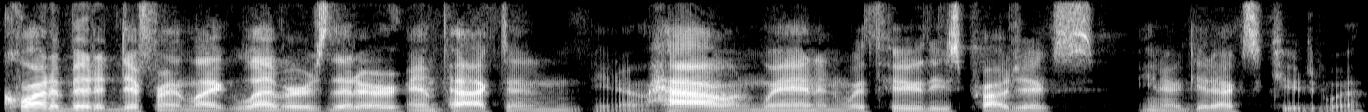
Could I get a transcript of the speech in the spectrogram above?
quite a bit of different like levers that are impacting, you know, how and when and with who these projects, you know, get executed with.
